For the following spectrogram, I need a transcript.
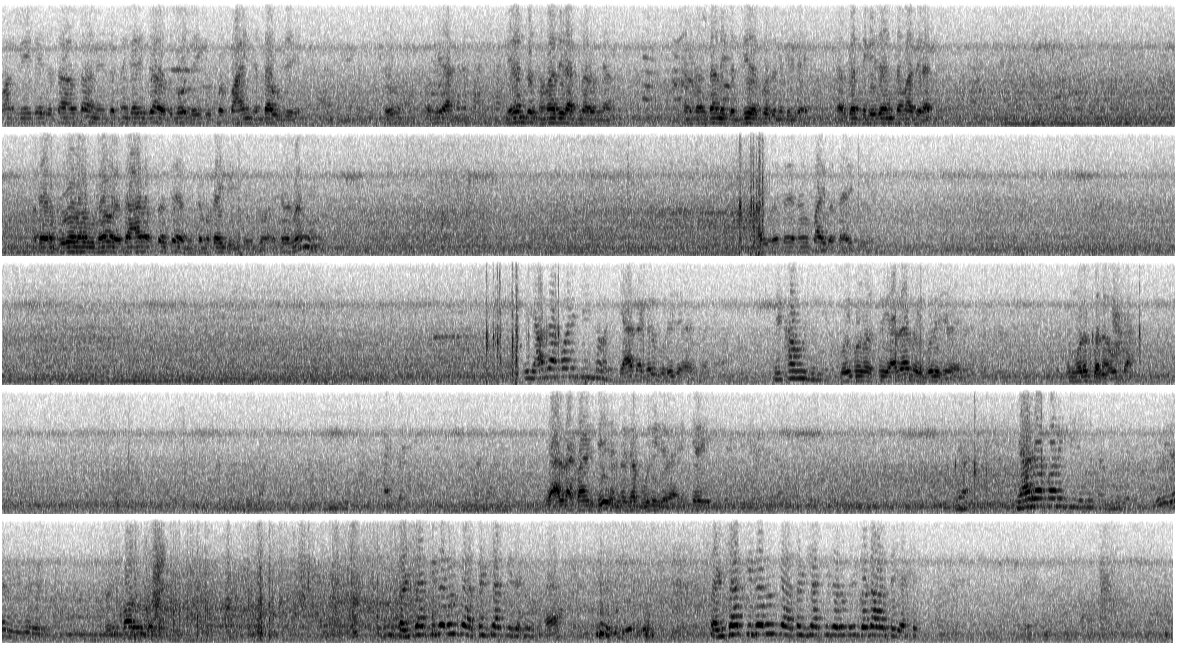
પાંચ મિનિટે કરી નિરંતર સમાધિ રાખનારો જ્ઞાન. કારણ બધી હરકતો નીકળી જાય. હરકત નીકળી જાય સમાધિ રાખે. અત્યારે પૂરો લાભ ઉઠાવે તો આ રસ્તો છે તમે તમે કહી દઈશું સમજ ને આ હોય તો એનો ઉપાય બતાવી દઈએ યાદ રાખવાની ચીજ ન યાદ રાખેલું ભૂલી જવાય. દેખાવું જોઈએ. કોઈ પણ વસ્તુ યાદ રાખો ભૂલી જવાય. મૂર્ખ બનાવું ત્યાં યાદ રાખવાની ચીજ હંમેશા ભૂલી જવાય. કેવી યાદ રાખવાની ચીજ. સંખ્યાત કીધેલું કે અસંખ્યાત કીધેલું? સંખ્યાત કીધેલું કે અસંખ્યાત કીધેલું? થઈ જાય.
